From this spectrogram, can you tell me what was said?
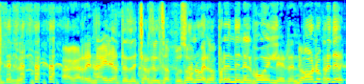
Entonces, agarren aire antes de echarse el O sea, chapuzón, no, pero... no prenden el boiler. en No, el- no prende.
